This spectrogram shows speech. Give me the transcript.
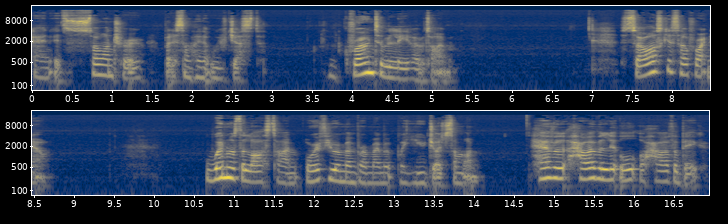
and it's so untrue, but it's something that we've just grown to believe over time. So ask yourself right now when was the last time, or if you remember a moment where you judged someone, however, however little or however big?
